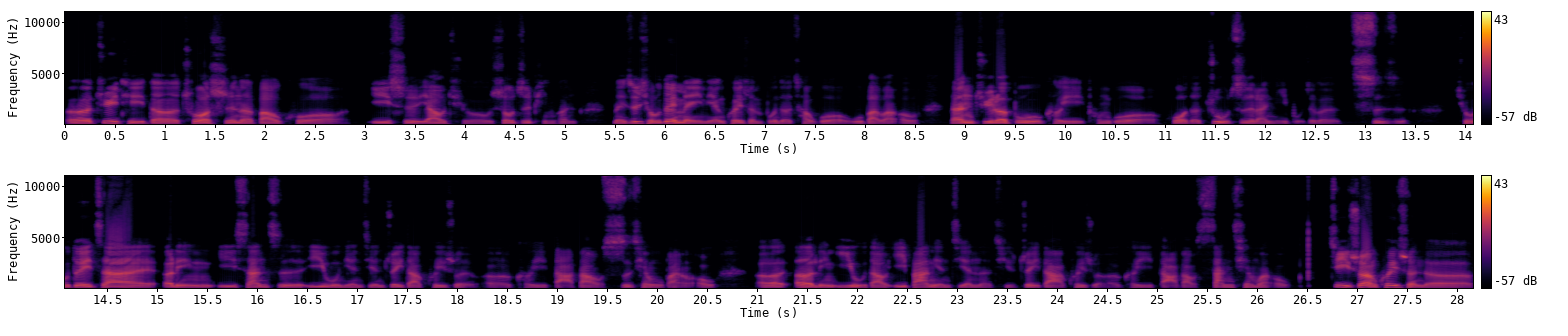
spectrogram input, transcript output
而具体的措施呢，包括一是要求收支平衡，每支球队每年亏损不得超过五百万欧，但俱乐部可以通过获得注资来弥补这个赤字。球队在二零一三至一五年间最大亏损额可以达到四千五百万欧。而二零一五到一八年间呢，其实最大亏损额可以达到三千万欧。计算亏损的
